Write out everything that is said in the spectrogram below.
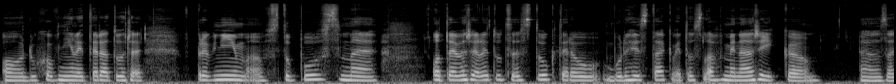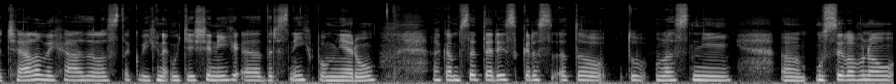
o duchovní literatuře. V prvním vstupu jsme otevřeli tu cestu, kterou buddhista Květoslav Minařík začal, vycházel z takových neutěšených eh, drsných poměrů a kam se tedy skrz to, tu vlastní usilovnou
